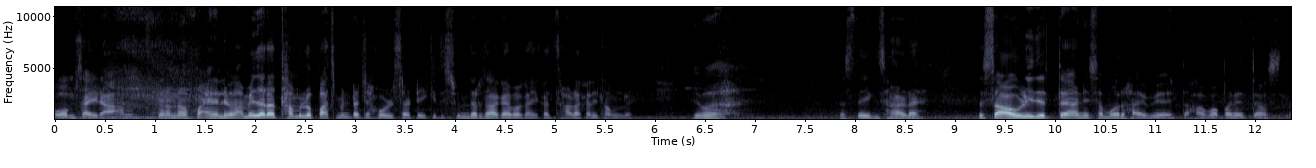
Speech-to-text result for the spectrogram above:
ओम साईराम. मित्रांनो फायनली आम्ही जरा थांबलो पाच मिनटाच्या होल्डसाठी किती सुंदर जागा आहे बघा एका झाडाखाली थांबलो आहे हे बघा मस्त एक झाड आहे. तर सावळी देतं आहे आणि समोर हायवे आहे तर हवा पण येते मस्त.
